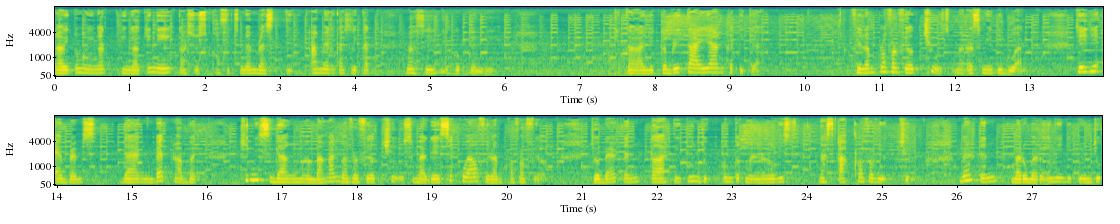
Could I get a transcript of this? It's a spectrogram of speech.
Hal itu mengingat hingga kini kasus COVID-19 di Amerika Serikat masih cukup tinggi. Kita lanjut ke berita yang ketiga. Film Cloverfield 2 resmi dibuat. J.J. Abrams dan Beth Robert kini sedang mengembangkan Cloverfield 2 sebagai sequel film Cloverfield. Joe Burton telah ditunjuk untuk menulis naskah Cloverfield 2. Burton baru-baru ini ditunjuk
